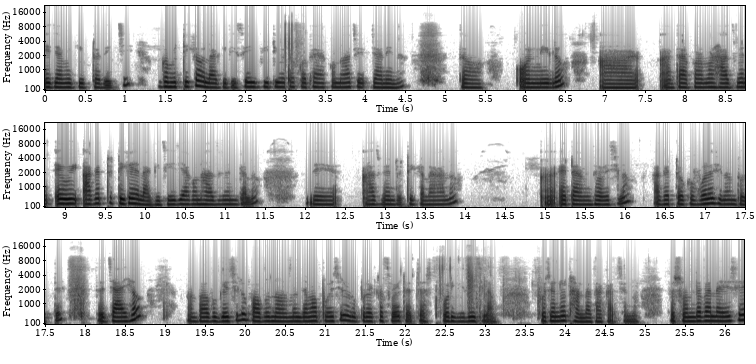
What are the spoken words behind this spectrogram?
এই যে আমি গিফটটা দিচ্ছি, ওকে আমি টিকাও লাগিয়ে লাগিয়েছি সেই ভিডিওটা কোথায় এখন আছে জানি না। তো ও নিল, আর তারপর আমার হাজব্যান্ড এই ওই আগেরটা টিকাই লাগিয়েছি। এই যে এখন হাজব্যান্ড গেল, যে হাজব্যান্ডও টিকা লাগালো। এটা আমি ধরেছিলাম। আগেরটা ওকে বলেছিলাম ধরতে। তো যাই হোক বাবু গেছিল, বাবু নর্মাল জামা পরেছিল, ওর উপরে একটা সোয়েটার জাস্ট পরিয়ে দিয়েছিলাম। প্রচণ্ড ঠান্ডা থাকার জন্য। তো সন্ধ্যাবেলা এসে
